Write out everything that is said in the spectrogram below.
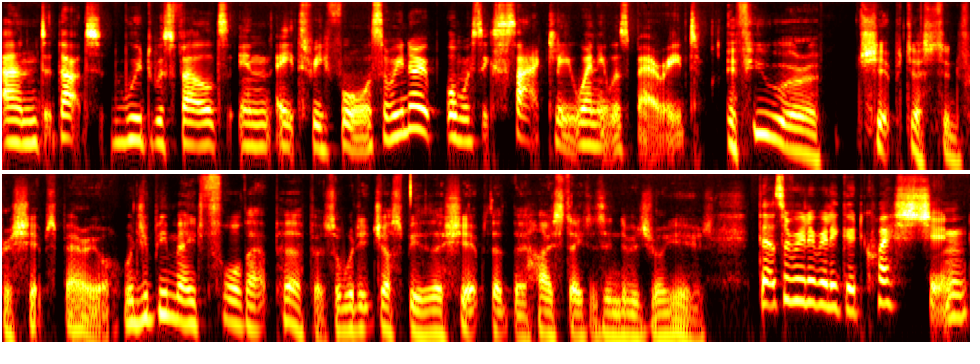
and that wood was felled in 834. So we know almost exactly when it was buried. If you were ship destined for a ship's burial, would you be made for that purpose, or would it just be the ship that the high status individual used? That's a really, really good question.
